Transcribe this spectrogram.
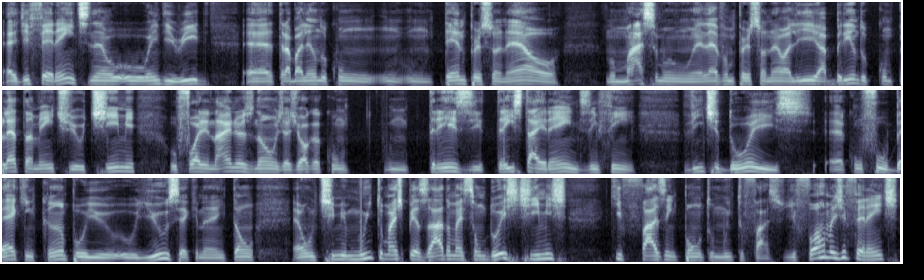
é, diferentes, né? O, Andy Reid é, trabalhando com um, um 10 personnel, no máximo um 11 personnel ali, abrindo completamente o time. O 49ers não, já joga com, com 13, 3 tight ends, enfim. 22 é, com fullback em campo e o, o Yusek, né? Então é um time muito mais pesado, mas são dois times que fazem ponto muito fácil. De formas diferentes,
